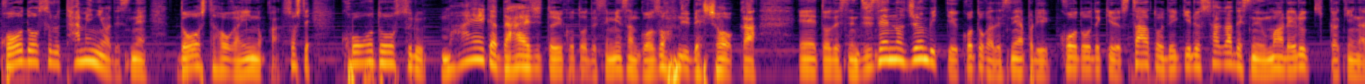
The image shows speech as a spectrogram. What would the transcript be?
行動するためにはですね、どうした方がいいのか、そして行動する前が大事ということをですね、皆さんご存知でしょうか。えっ、ー、とですね、事前の準備っていうことがですね、やっぱり行動できる、スタートできる差がですね、生まれるきっかけになります。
